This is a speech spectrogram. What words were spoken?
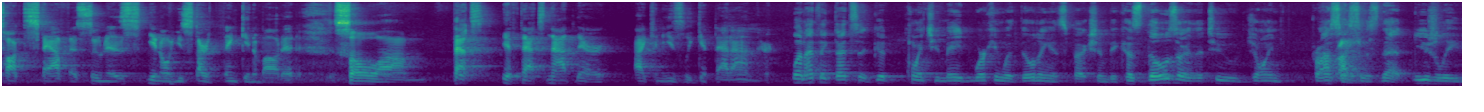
talk to staff as soon as, you know, you start thinking about it. So, um, that's, if that's not there, I can easily get that on there. Well, and I think that's a good point you made, working with building inspection, because those are the two joint processes that usually,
